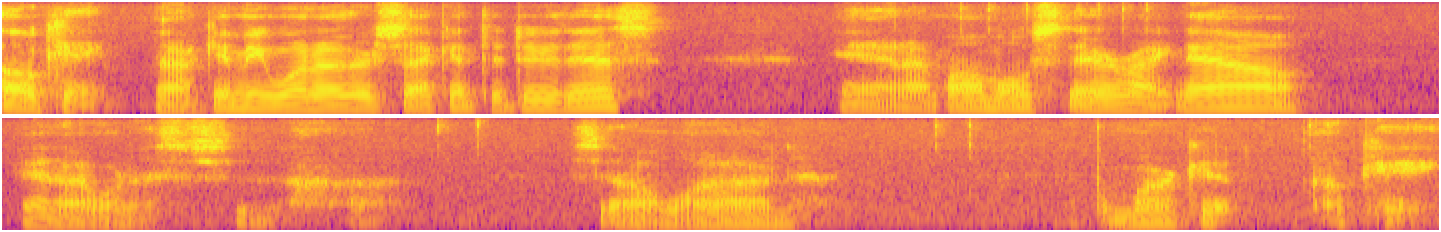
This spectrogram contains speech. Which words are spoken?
Okay, now give me one other second to do this. And I'm almost there right now. And I want to uh, sell one at the market. Okay.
